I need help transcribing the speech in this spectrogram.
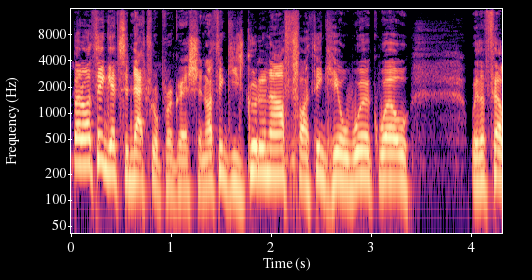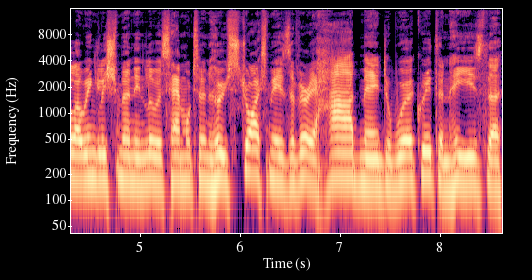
but I think it's a natural progression. I think he's good enough. I think he'll work well with a fellow Englishman in Lewis Hamilton, who strikes me as a very hard man to work with, and he is the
